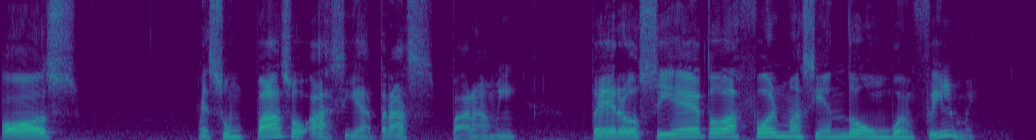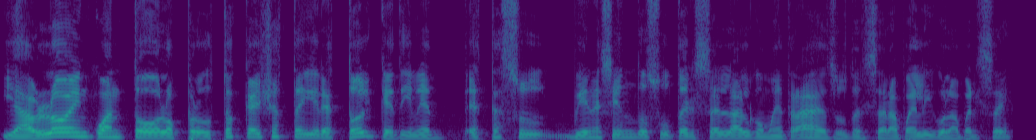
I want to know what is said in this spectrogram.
Oz es un paso hacia atrás para mí. Pero sigue de todas formas siendo un buen filme. Y hablo en cuanto a los productos que ha hecho este director, que tiene este su, viene siendo su tercer largometraje, su tercera película per se.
